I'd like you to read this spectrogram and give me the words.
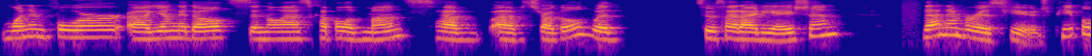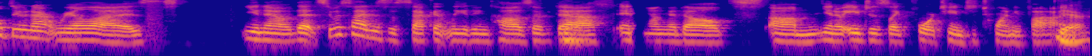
one in four uh, young adults in the last couple of months have uh, struggled with suicide ideation. That number is huge. People do not realize you know that suicide is the second leading cause of death yes. in young adults um, you know ages like 14 to 25 yeah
